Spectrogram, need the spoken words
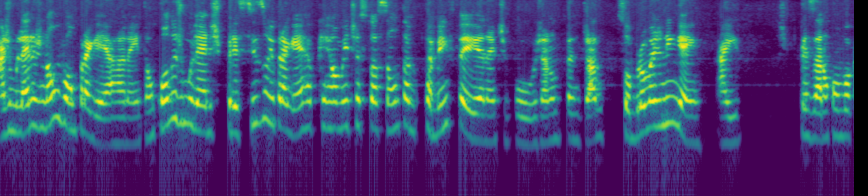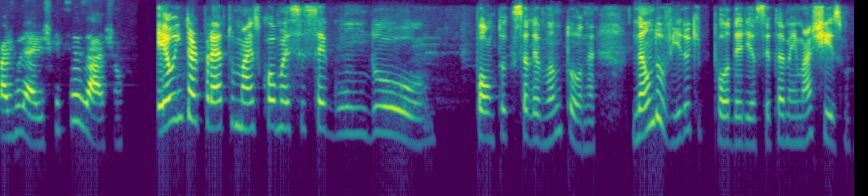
as mulheres não vão pra guerra, né? Então quando as mulheres precisam ir pra guerra é porque realmente a situação tá, tá bem feia, né? Tipo, já não já não sobrou mais ninguém. Aí precisaram convocar as mulheres. O que, que vocês acham? Eu interpreto mais como esse segundo ponto que você levantou, né? Não duvido que poderia ser também machismo.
